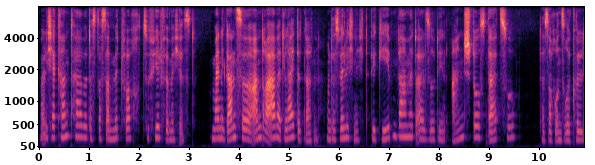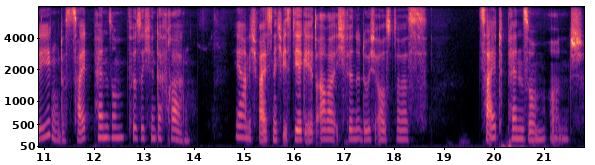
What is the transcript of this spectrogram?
weil ich erkannt habe, dass das am Mittwoch zu viel für mich ist. Meine ganze andere Arbeit leidet dann und das will ich nicht. Wir geben damit also den Anstoß dazu, dass auch unsere Kollegen das Zeitpensum für sich hinterfragen. Ja, und ich weiß nicht, wie es dir geht, aber ich finde durchaus, dass Zeitpensum und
